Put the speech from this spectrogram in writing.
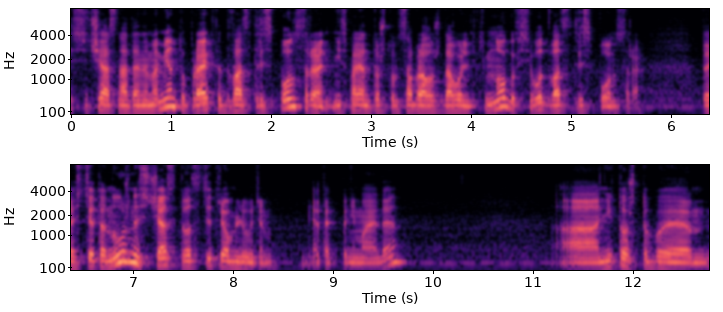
сейчас на данный момент у проекта 23 спонсора, несмотря на то, что он собрал уже довольно-таки много, всего 23 спонсора. То есть это нужно сейчас 23 людям, я так понимаю, да? А не то чтобы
